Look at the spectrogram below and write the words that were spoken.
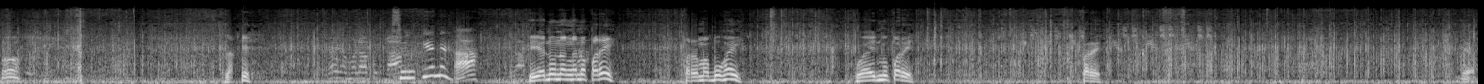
Oh. laki. Sulit yan ah. Ha? Eh ano nang ano pare? Para mabuhay. Buhayin mo pare. Pare. Yeah.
